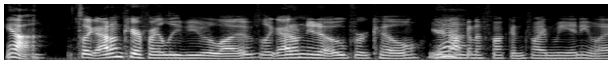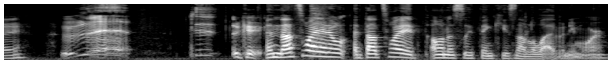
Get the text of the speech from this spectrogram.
Yeah. It's like I don't care if I leave you alive. Like I don't need to overkill. You're Yeah. not gonna fucking find me anyway. okay. And that's why I don't that's why I honestly think he's not alive anymore.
